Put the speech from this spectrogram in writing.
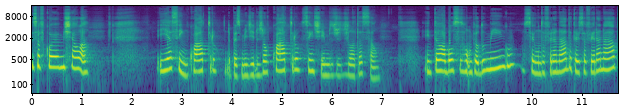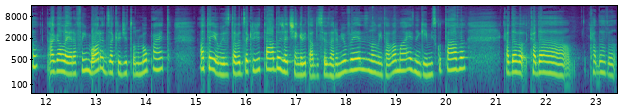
e só ficou eu e o Michel lá. E assim, quatro, depois mediram de novo, quatro centímetros de dilatação. Então a bolsa rompeu domingo, segunda-feira nada, terça-feira nada, a galera foi embora, desacreditou no meu parto. Até eu mesmo estava desacreditada, já tinha gritado cesárea mil vezes, não aguentava mais, ninguém me escutava. Cada, cada, cada,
